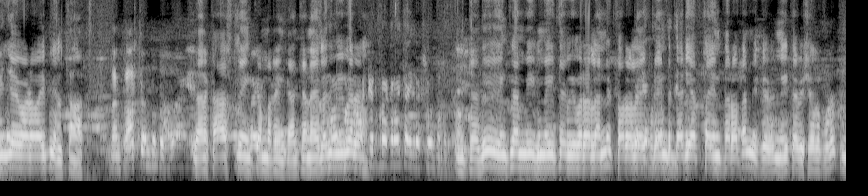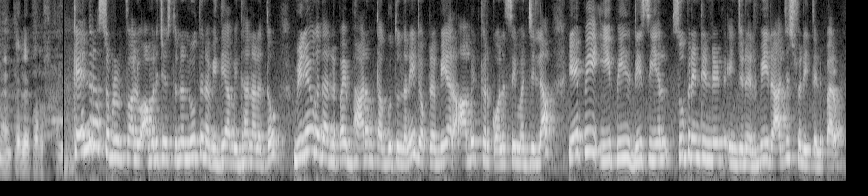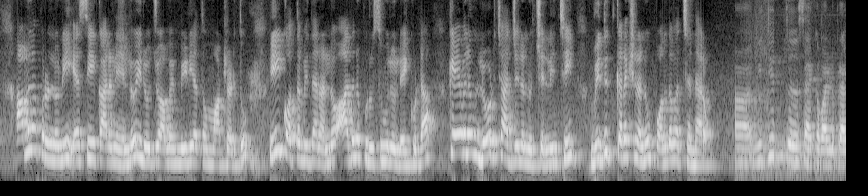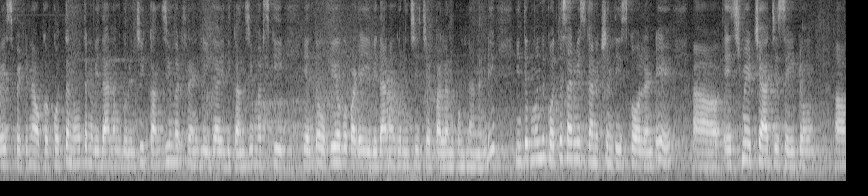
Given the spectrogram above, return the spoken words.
విజయవాడ వైపు వెళ్తున్నారు. దాని కాస్ట్ ఎంత ఉంటుంది? సార్? దాని కాస్ట్ ఇంకా మరి ఇంకా అంచనా లేదు వివరం మార్కెట్ ప్రకారం అయితే ఐదు లక్షల వరకు ఉంటుంది ఉంటుంది. ఇంకా మీకు మిగతా వివరాలన్నీ త్వరలో ఇప్పుడు ఏంటి దర్యాప్తు అయిన తర్వాత మీకు మిగతా విషయాలు కూడా నేను తెలియపరుస్తాను కేంద్ర రాష్ట్ర ప్రభుత్వాలు అమలు చేస్తున్న నూతన విద్యా విధానాలతో వినియోగదారులపై భారం తగ్గుతుందని డాక్టర్ బిఆర్ అంబేద్కర్ కోనసీమ జిల్లా AP EP DCL superintendent engineer B Rajeshwari తెలిపారు. అమలాపురంలోని ఎస్సీ కార్యాలయంలో ఈరోజు ఆమె మీడియాతో మాట్లాడుతూ ఈ కొత్త విధానంలో అదనపు రుసుములు లేకుండా కేవలం లోడ్ ఛార్జీలను చెల్లించి విద్యుత్ కనెక్షన్లను పొందవచ్చన్నారు. విద్యుత్ శాఖ వాళ్ళు ప్రవేశపెట్టిన ఒక కొత్త నూతన విధానం గురించి కన్జ్యూమర్ ఫ్రెండ్లీగా ఇది కన్జ్యూమర్స్కి ఎంతో ఉపయోగపడే ఈ విధానం గురించి చెప్పాలనుకుంటున్నానండి. ఇంతకుముందు కొత్త సర్వీస్ కనెక్షన్ తీసుకోవాలంటే ఎస్టిమేట్ ఛార్జెస్ వేయటం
